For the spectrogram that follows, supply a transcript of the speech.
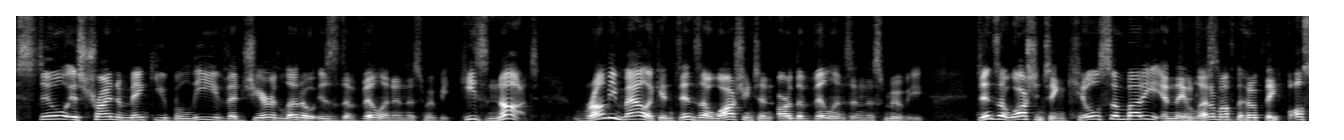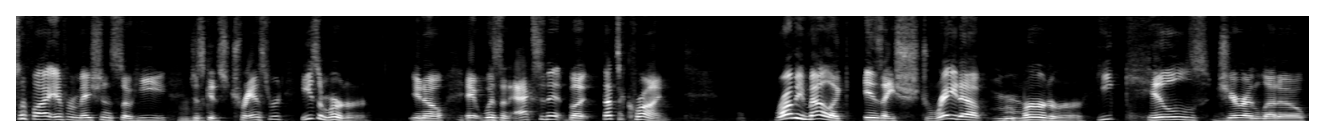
still is trying to make you believe that Jared Leto is the villain in this movie. He's not. Rami Malek and Denzel Washington are the villains in this movie. Denzel Washington kills somebody and they let him off the hook. They falsify information so he just gets transferred. He's a murderer. You know, it was an accident, but that's a crime. Rami Malek is a straight up murderer. He kills Jared Leto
